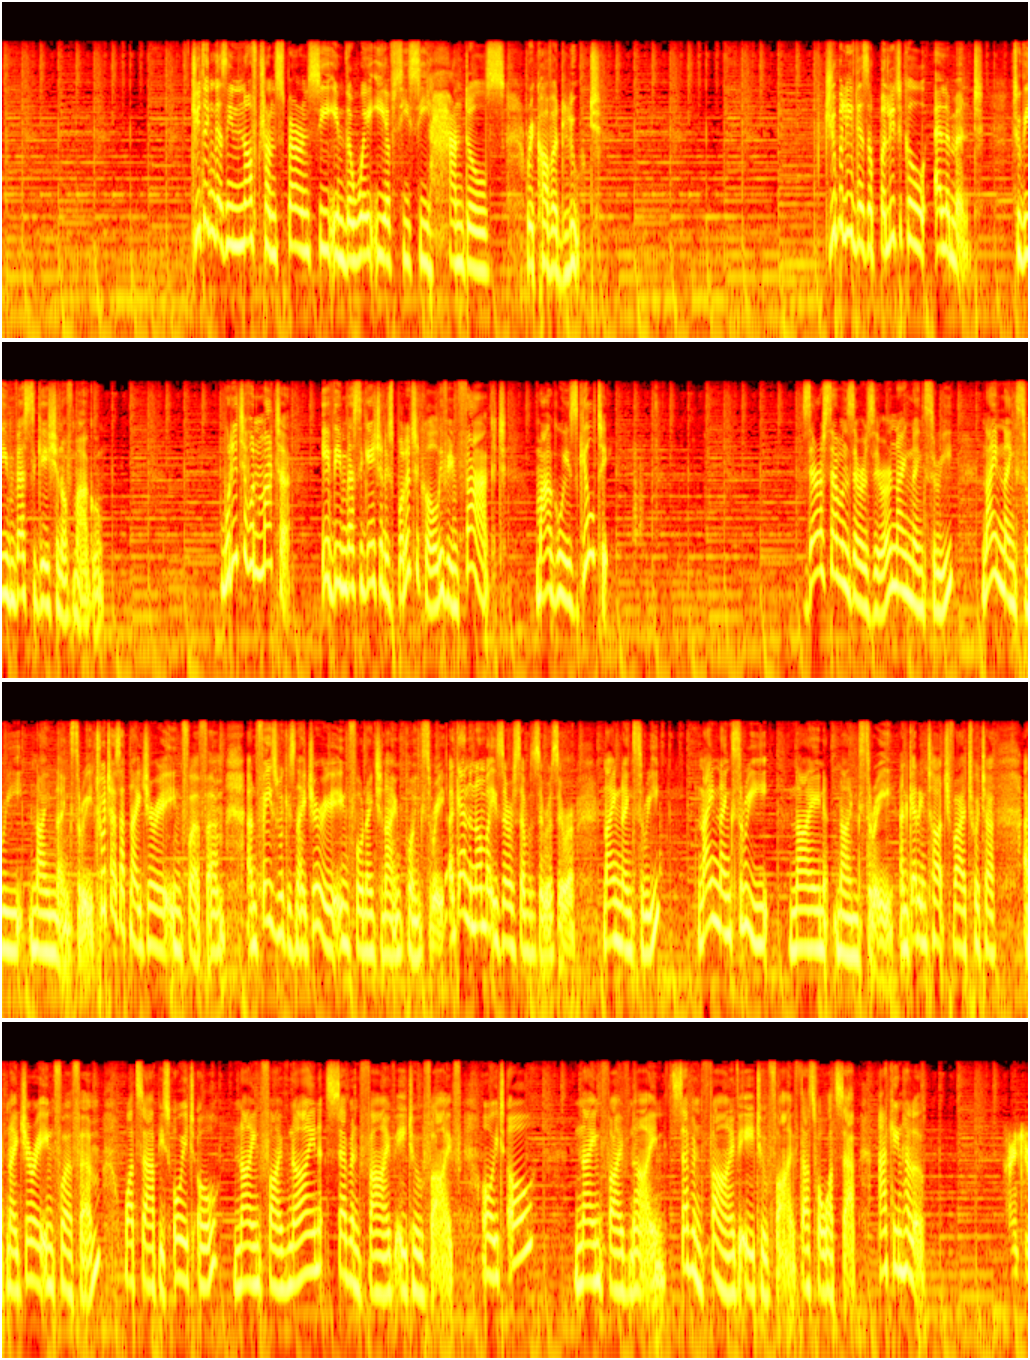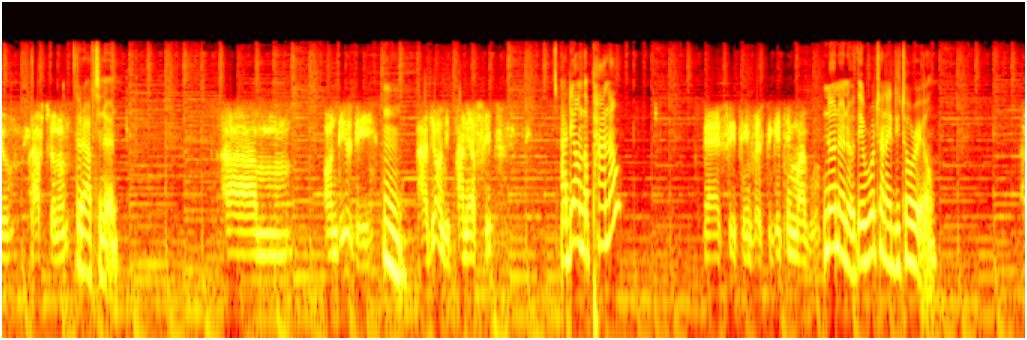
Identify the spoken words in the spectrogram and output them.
Do you think there's enough transparency in the way EFCC handles recovered loot? Do you believe there's a political element to the investigation of Magu? Would it even matter if the investigation is political, if in fact Magu is guilty? 0700 993 993 993. Twitter is at Nigeria Info FM and Facebook is Nigeria Info 99.3. Again, the number is 0700 993 993 993 and get in touch via Twitter at Nigeria Info FM. WhatsApp is 080 959 75805. 080 959 75805. That's for WhatsApp. Akin, hello. Thank you. Good afternoon. Good afternoon. Um, on this day, are they on the panel seat? Are they on the panel? They're seat investigating Magu. No, no, no. They wrote an editorial.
